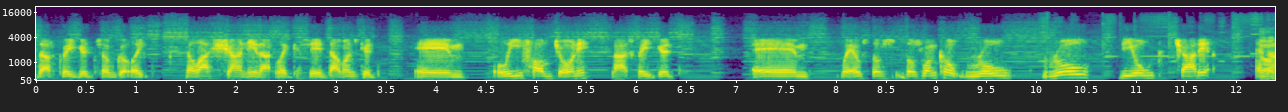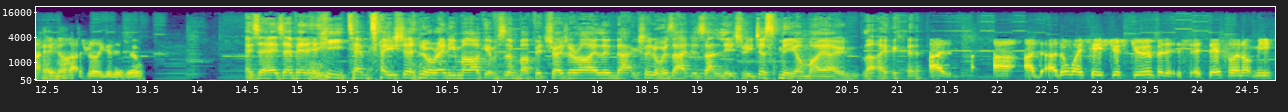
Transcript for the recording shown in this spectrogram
that are quite good. So I've got like the last shanty that, like I said, that one's good. Um, Leave Her Johnny, that's quite good. Um, what else? There's there's one called Roll Roll the Old Chariot, and Okay, that's, nice. that's really good as well. Has there, has there been any temptation or any market for some Muppet Treasure Island action, or is that just that literally just me on my own? Like, I, I, I, I don't want to say it's just you, but it's, it's definitely not me.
